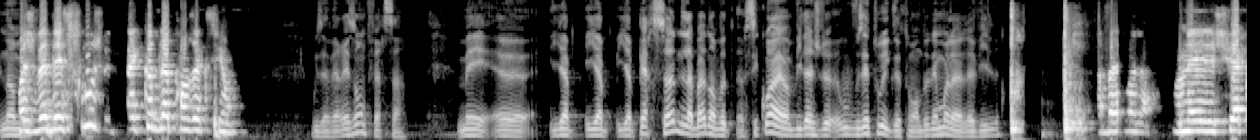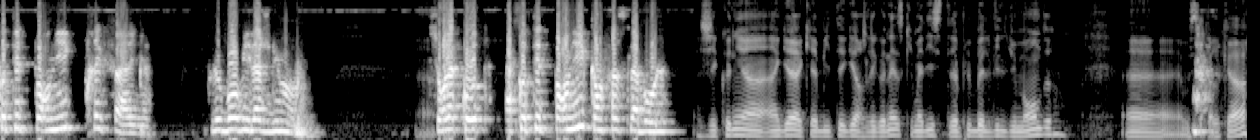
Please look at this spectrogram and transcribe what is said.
non, Moi, je veux des sous, je fais que de la transaction. Vous avez raison de faire ça. Mais il euh, y, a, y, a, y, a, personne là-bas dans votre. C'est quoi un village de. Vous êtes où exactement? Donnez-moi la, ville. Ah ben voilà. On est... Je suis à côté de Pornic, Préfaille. Plus beau village du monde. Ah. Sur la côte. À côté de Pornic, en face de la Baule. J'ai connu un, gars qui habitait Garges-les-Gonesse qui m'a dit que c'était la plus belle ville du monde. Euh, mais c'est pas le cas.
